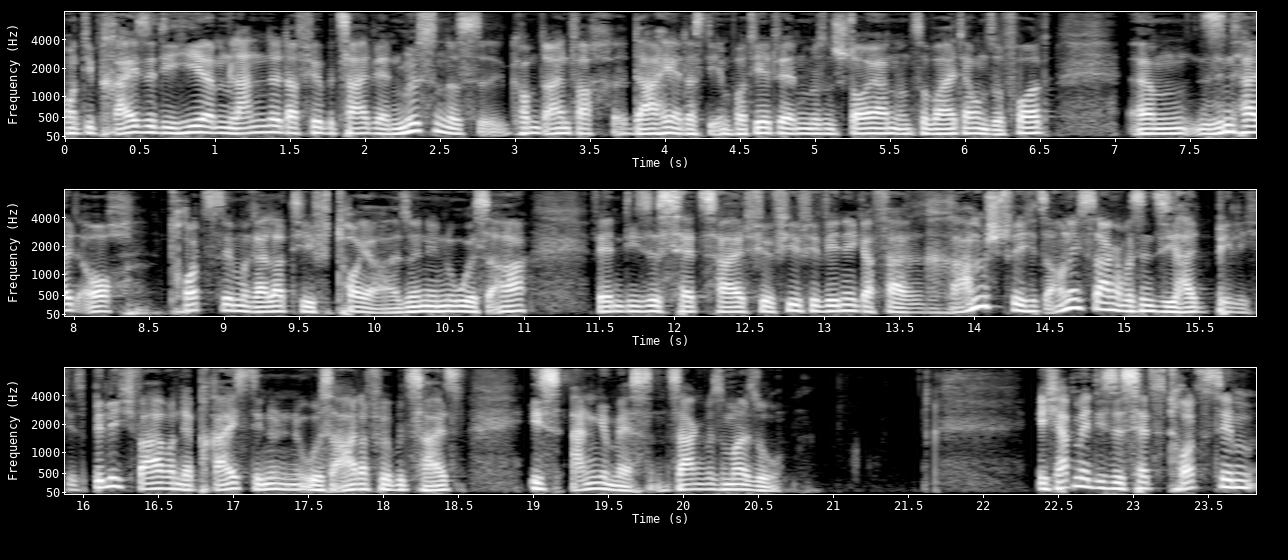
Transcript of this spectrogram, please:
Und die Preise, die hier im Lande dafür bezahlt werden müssen, das kommt einfach daher, dass die importiert werden müssen, Steuern und so weiter und so fort, ähm, sind halt auch trotzdem relativ teuer. Also in den USA werden diese Sets halt für viel, viel weniger verramscht, will ich jetzt auch nicht sagen, aber sind sie halt billig. Ist billig Ware und der Preis, den du in den USA dafür bezahlst, ist angemessen. Sagen wir es mal so. Ich habe mir diese Sets trotzdem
